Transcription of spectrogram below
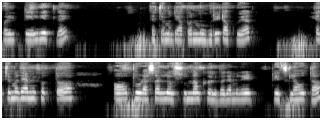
पळी तेल घेतलं आहे त्याच्यामध्ये आपण मोहरी टाकूयात. ह्याच्यामध्ये आम्ही फक्त थोडासा लसूण ना खलबद्यामध्ये ठेचला होता.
